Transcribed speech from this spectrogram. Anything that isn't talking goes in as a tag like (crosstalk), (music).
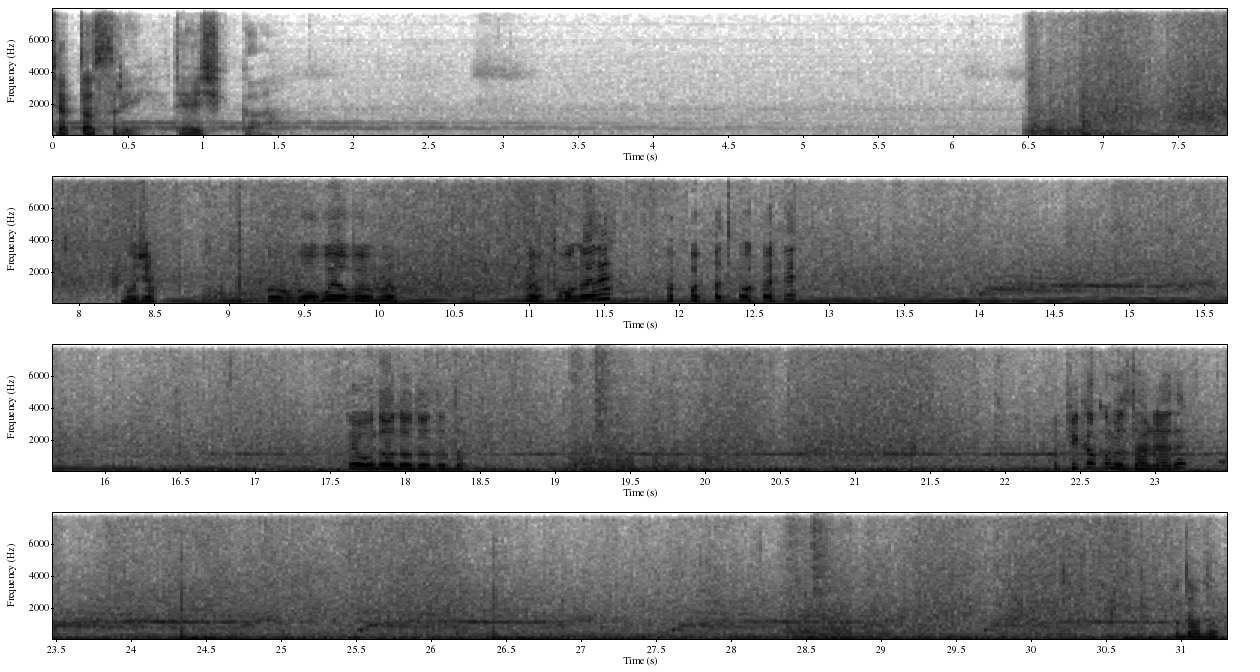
챕터 3 대식가 뭐죠? 어, 어 뭐야 뭐야 뭐야 뭐야 도망가야 돼? (laughs) 뭐야 도망가야 돼? 야 온다 온다 온다 온다 어, 피 깎으면서 달려야 돼? 온다 온다.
